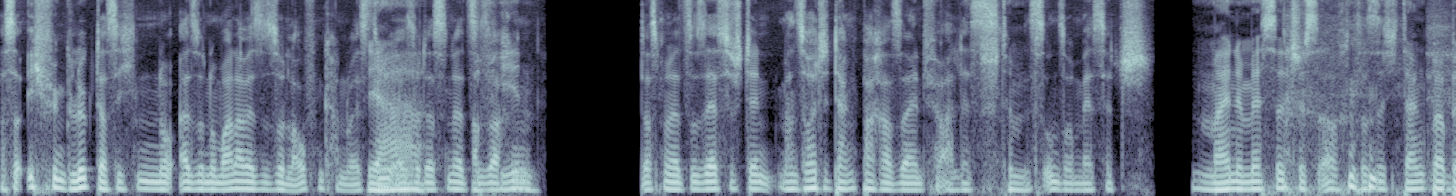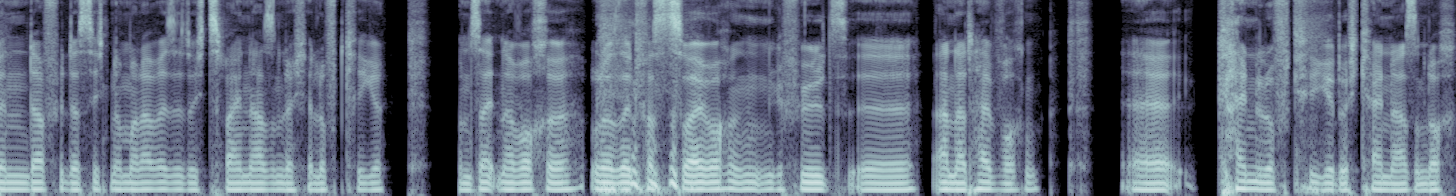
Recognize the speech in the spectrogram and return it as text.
was habe ich für ein Glück, dass ich no, also normalerweise so laufen kann, weißt Ja, du? Also das sind halt so Sachen, jeden. dass man halt so selbstverständlich, man sollte dankbarer sein für alles. Stimmt. Das ist unsere Message. Meine Message ist auch, dass ich dankbar bin dafür, dass ich normalerweise durch zwei Nasenlöcher Luft kriege. Und seit einer Woche oder seit fast zwei Wochen, gefühlt äh, anderthalb Wochen, äh, keine Luft kriege durch kein Nasenloch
